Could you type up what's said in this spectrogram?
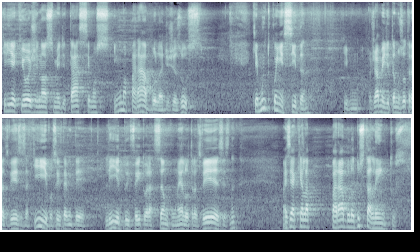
queria que hoje nós meditássemos em uma parábola de Jesus, que é muito conhecida, que já meditamos outras vezes aqui, vocês devem ter lido e feito oração com ela outras vezes, né? mas é aquela parábola dos talentos.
